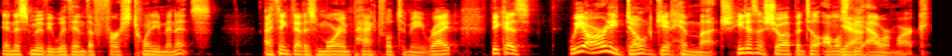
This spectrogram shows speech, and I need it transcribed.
in this movie within the first 20 minutes, I think that is more impactful to me, right? Because we already don't get him much. He doesn't show up until almost Yeah. the hour mark.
